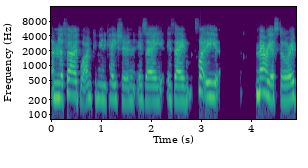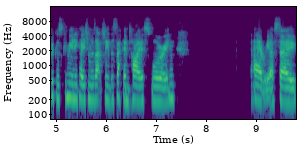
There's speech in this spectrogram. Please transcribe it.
And the third one, communication, is a is a slightly merrier story because communication was actually the second highest scoring area. So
